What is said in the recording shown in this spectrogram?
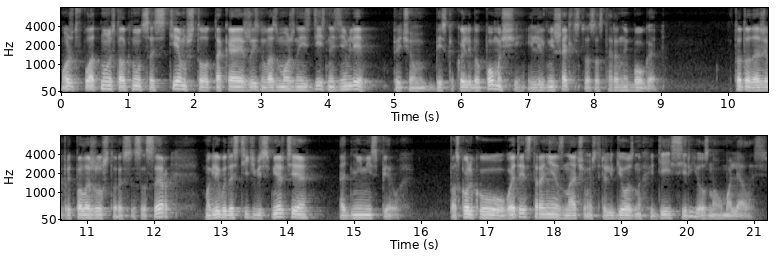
может вплотную столкнуться с тем, что такая жизнь возможна и здесь, на земле, причем без какой-либо помощи или вмешательства со стороны Бога. Кто-то даже предположил, что СССР могли бы достичь бессмертия одними из первых поскольку в этой стране значимость религиозных идей серьезно умалялась.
